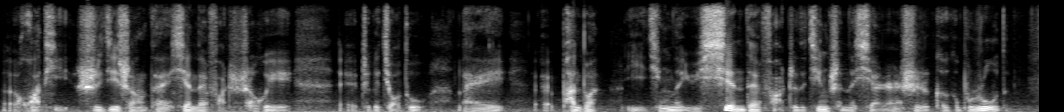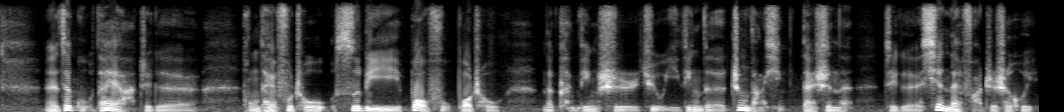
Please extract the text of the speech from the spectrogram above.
呃话题，实际上在现代法治社会，呃这个角度来呃判断，已经呢与现代法治的精神呢显然是格格不入的。呃，在古代啊，这个同态复仇、私利报复、报仇，那肯定是具有一定的正当性。但是呢，这个现代法治社会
